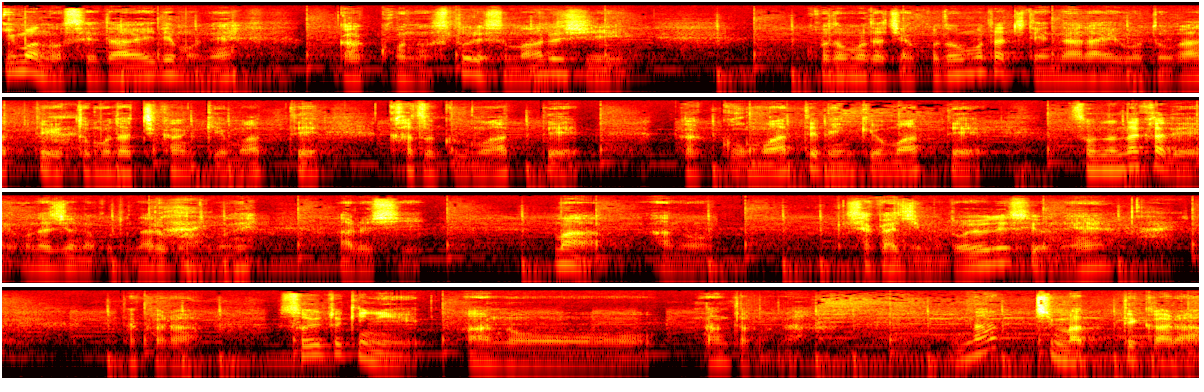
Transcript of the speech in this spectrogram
今の世代でもね学校のストレスもあるし子供たちは子供たちで習い事があってはい。友達関係もあって家族もあって学校もあって勉強もあってそんな中で同じようなことになることもね、あるしまああの社会人も同様ですよね。はい。だからそういう時にあのなんだろうななっちまってから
